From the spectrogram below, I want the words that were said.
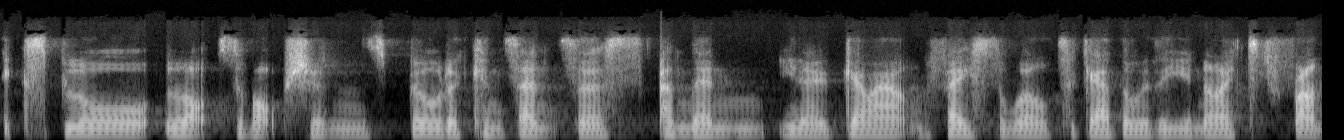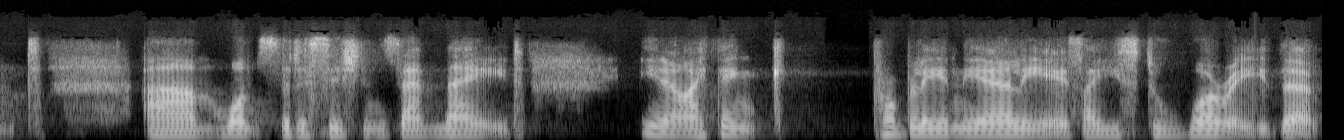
explore lots of options, build a consensus, and then you know go out and face the world together with a united front. Um, once the decisions then made, you know, I think probably in the early years I used to worry that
